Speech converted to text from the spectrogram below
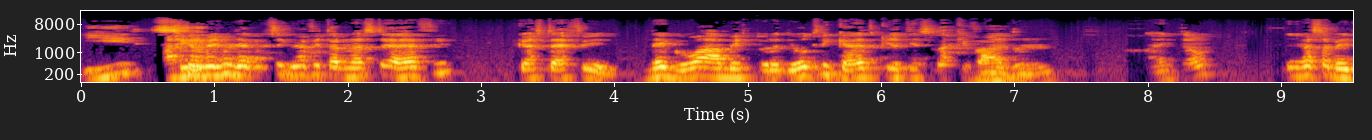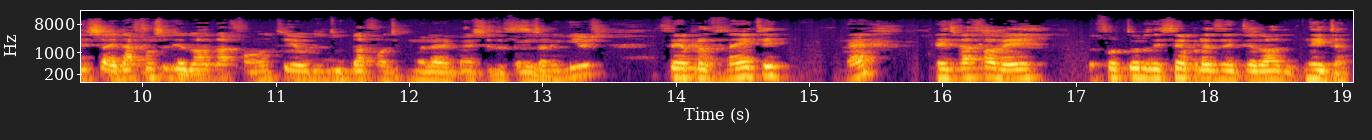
E Acho se que no mesmo dia conseguiu a vitória no STF, que o STF negou a abertura de outro inquérito que já tinha sido arquivado. Uhum. né? Então, ele vai saber disso aí, da força de Eduardo da Fonte, ou de Dudu da Fonte, como ele é conhecido pelos amiguinhos, senhor presidente, né? A gente vai saber do futuro de senhor presidente Eduardo Nita,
